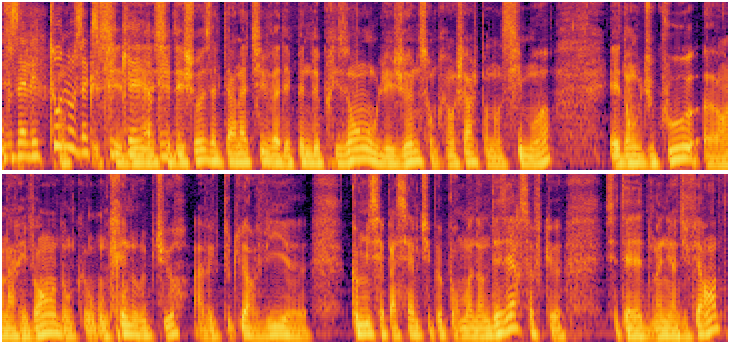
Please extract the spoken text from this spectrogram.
vous allez tout Donc, nous C'est expliquer. des, c'est des choses alternatives à des peines de prison où les jeunes sont pris en charge pendant six mois. Et donc du coup, euh, en arrivant, donc on crée une rupture avec toute leur vie, euh, comme il s'est passé un petit peu pour moi dans le désert, sauf que c'était de manière différente.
